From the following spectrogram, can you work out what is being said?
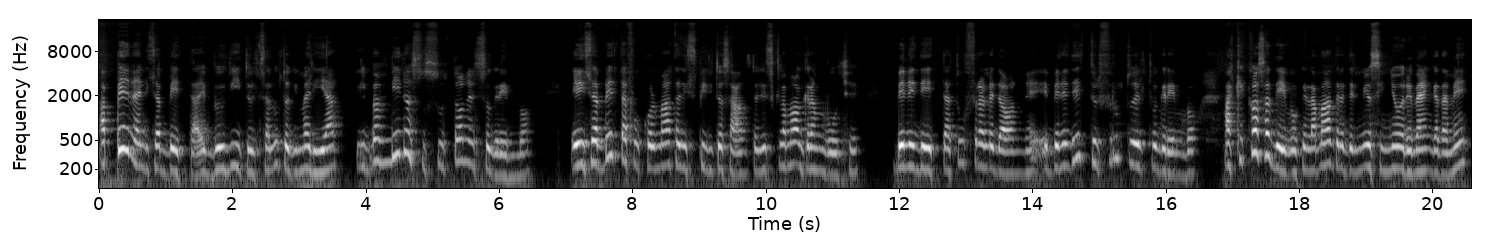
Appena Elisabetta ebbe udito il saluto di Maria, il bambino sussultò nel suo grembo. Elisabetta fu colmata di Spirito Santo ed esclamò a gran voce benedetta tu fra le donne e benedetto il frutto del tuo grembo. A che cosa devo che la madre del mio Signore venga da me?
